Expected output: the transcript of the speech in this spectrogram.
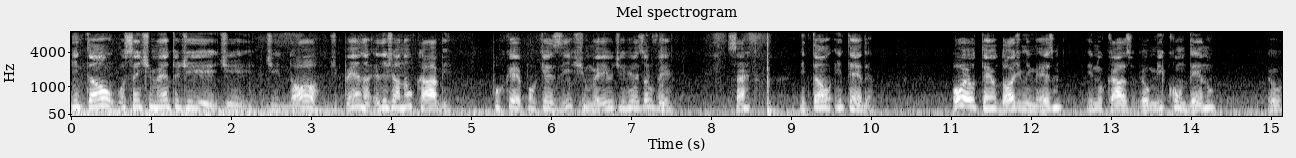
então o sentimento de, de, de dó, de pena, ele já não cabe. Por quê? Porque existe um meio de resolver, certo? Então, entenda. Ou eu tenho dó de mim mesmo, e no caso eu me condeno eu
